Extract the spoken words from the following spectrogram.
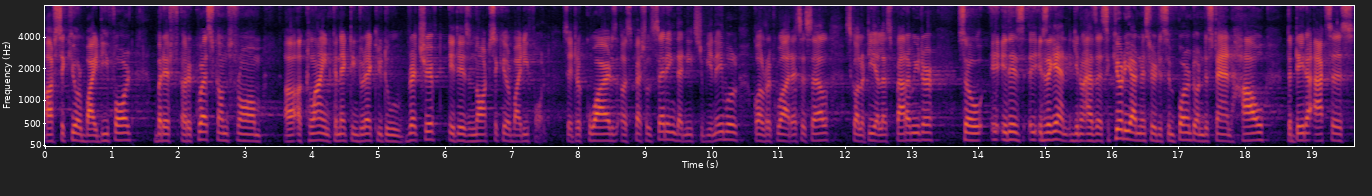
are secure by default. But if a request comes from uh, a client connecting directly to Redshift, it is not secure by default. So it requires a special setting that needs to be enabled called require SSL. It's called a TLS parameter. So it is, it is again, you know, as a security administrator, it's important to understand how the data access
